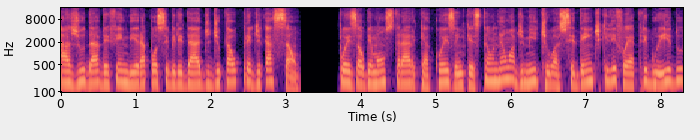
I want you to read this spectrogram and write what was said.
ajuda a defender a possibilidade de tal predicação. Pois ao demonstrar que a coisa em questão não admite o acidente que lhe foi atribuído,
